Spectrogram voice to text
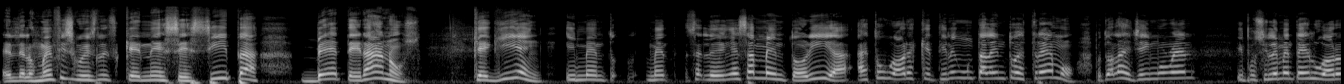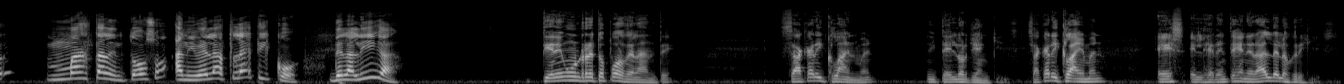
el de los Memphis Grizzlies, que necesita veteranos que guíen y se le den esa mentoría a estos jugadores que tienen un talento extremo. Pues tú hablas de Jay Moran y posiblemente es el jugador más talentoso a nivel atlético de la liga tienen un reto por delante. Zachary Kleinman y Taylor Jenkins. Zachary Kleinman es el gerente general de los Grizzlies.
